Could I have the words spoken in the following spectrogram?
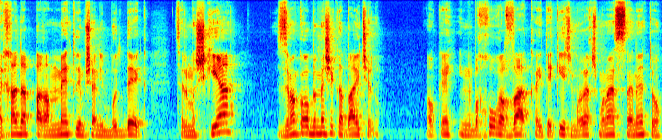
אחד הפרמטרים שאני בודק אצל משקיע, זה מה קורה במשק הבית שלו. אוקיי? אם בחור רווק, הייטקי, שמרוויח 18 נטו,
